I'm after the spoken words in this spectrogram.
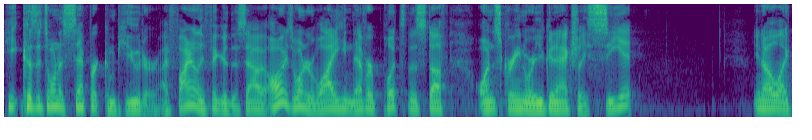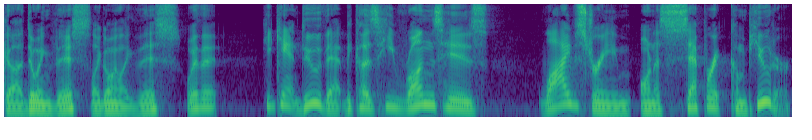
He because it's on a separate computer. I finally figured this out. I always wondered why he never puts the stuff on screen where you can actually see it. You know, like uh, doing this, like going like this with it. He can't do that because he runs his live stream on a separate computer.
